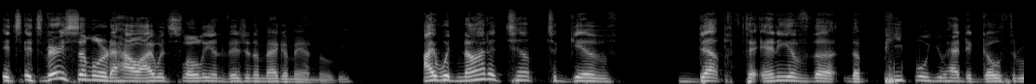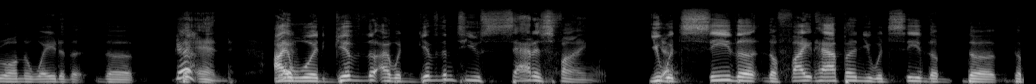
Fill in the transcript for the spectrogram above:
it's it's very similar to how I would slowly envision a Mega Man movie. I would not attempt to give depth to any of the the people you had to go through on the way to the the, Yeah. the end. I would give the I would give them to you satisfyingly. You Yeah. would see the the fight happen. You would see the the the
